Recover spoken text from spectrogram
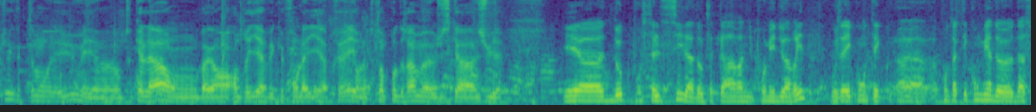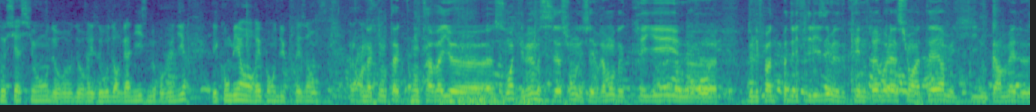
plus exactement où elle a eu, mais en tout cas là, on va embrayer avec Fond Laillé après et on a tout un programme jusqu'à juillet. Et euh, donc pour celle-ci, donc cette caravane du 1er 2 avril, vous avez euh, contacté combien d'associations, de, réseaux, d'organismes pour venir et combien ont répondu présent Alors on, travaille euh, souvent avec les mêmes associations, on essaie vraiment de créer, de les, pas, de les fidéliser, mais de créer une vraie relation à terme qui nous permet de,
